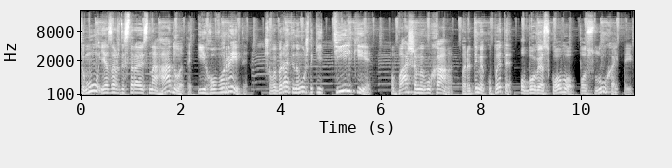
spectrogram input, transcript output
Тому я завжди стараюсь нагадувати і говорити, що вибирайте наушники тільки вашими вухами. Перед тим як купити, обов'язково послухайте їх.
